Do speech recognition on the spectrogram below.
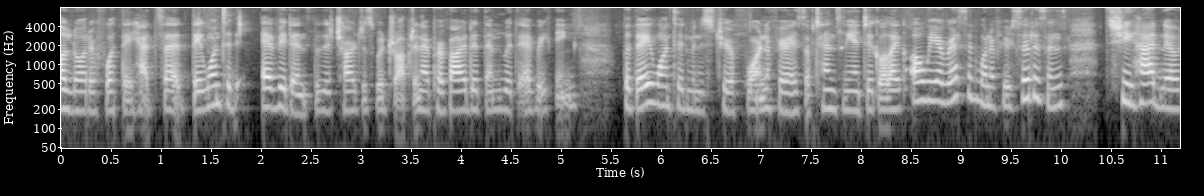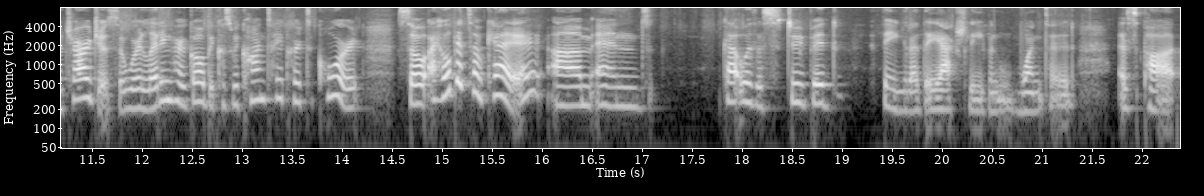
a lot of what they had said. They wanted evidence that the charges were dropped, and I provided them with everything. But they wanted Ministry of Foreign Affairs of Tanzania to go like, oh, we arrested one of your citizens. She had no charges, so we're letting her go because we can't take her to court. So I hope it's okay. Um, and that was a stupid thing that they actually even wanted as part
